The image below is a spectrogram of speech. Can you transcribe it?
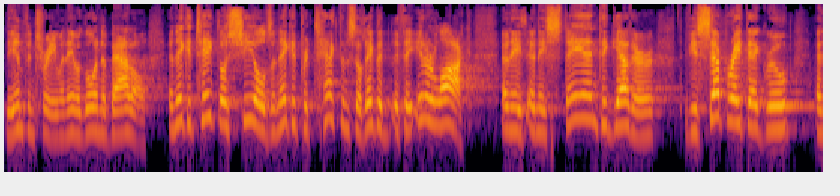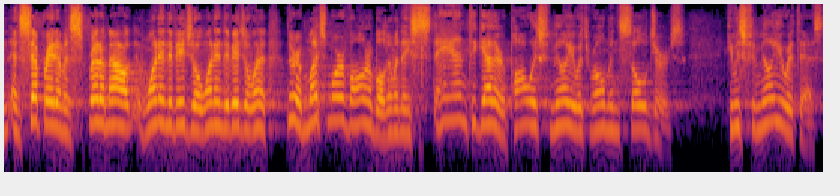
the infantry when they would go into battle. And they could take those shields and they could protect themselves. They could, if they interlock and they, and they stand together, if you separate that group and, and separate them and spread them out, one individual, one individual, one, they're much more vulnerable than when they stand together. Paul was familiar with Roman soldiers. He was familiar with this.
